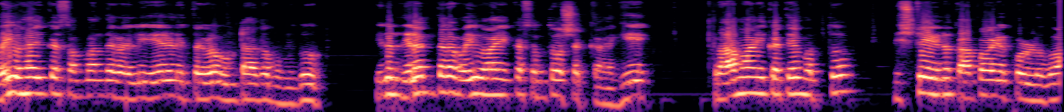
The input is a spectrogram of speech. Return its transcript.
ವೈವಾಹಿಕ ಸಂಬಂಧಗಳಲ್ಲಿ ಏರಿಳಿತಗಳು ಉಂಟಾಗಬಹುದು. ಇದು ನಿರಂತರ ವೈವಾಹಿಕ ಸಂತೋಷಕ್ಕಾಗಿ ಪ್ರಾಮಾಣಿಕತೆ ಮತ್ತು ನಿಷ್ಠೆಯನ್ನು ಕಾಪಾಡಿಕೊಳ್ಳುವ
